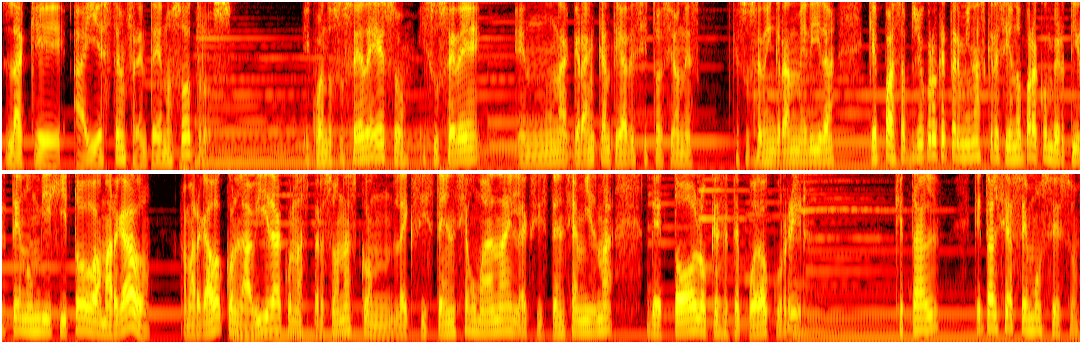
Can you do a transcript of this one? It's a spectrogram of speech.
la que ahí está enfrente de nosotros. Y cuando sucede eso, y sucede en una gran cantidad de situaciones, que sucede en gran medida, ¿qué pasa? Pues yo creo que terminas creciendo para convertirte en un viejito amargado amargado con la vida, con las personas, con la existencia humana y la existencia misma de todo lo que se te pueda ocurrir. ¿Qué tal? ¿Qué tal si hacemos eso?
